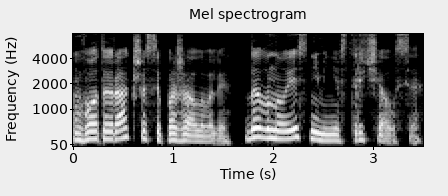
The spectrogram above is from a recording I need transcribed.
Вот и ракшасы пожаловали. Давно я с ними не встречался.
